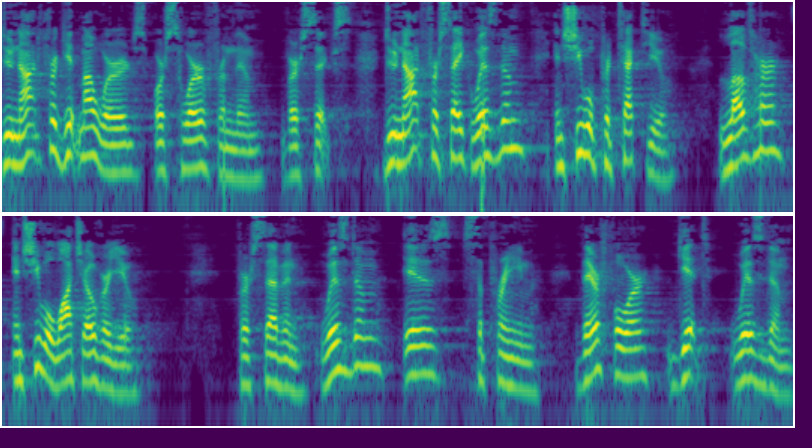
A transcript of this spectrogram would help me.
Do not forget my words or swerve from them. Verse six. Do not forsake wisdom and she will protect you. Love her and she will watch over you. Verse 7, wisdom is supreme. Therefore, get wisdom.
